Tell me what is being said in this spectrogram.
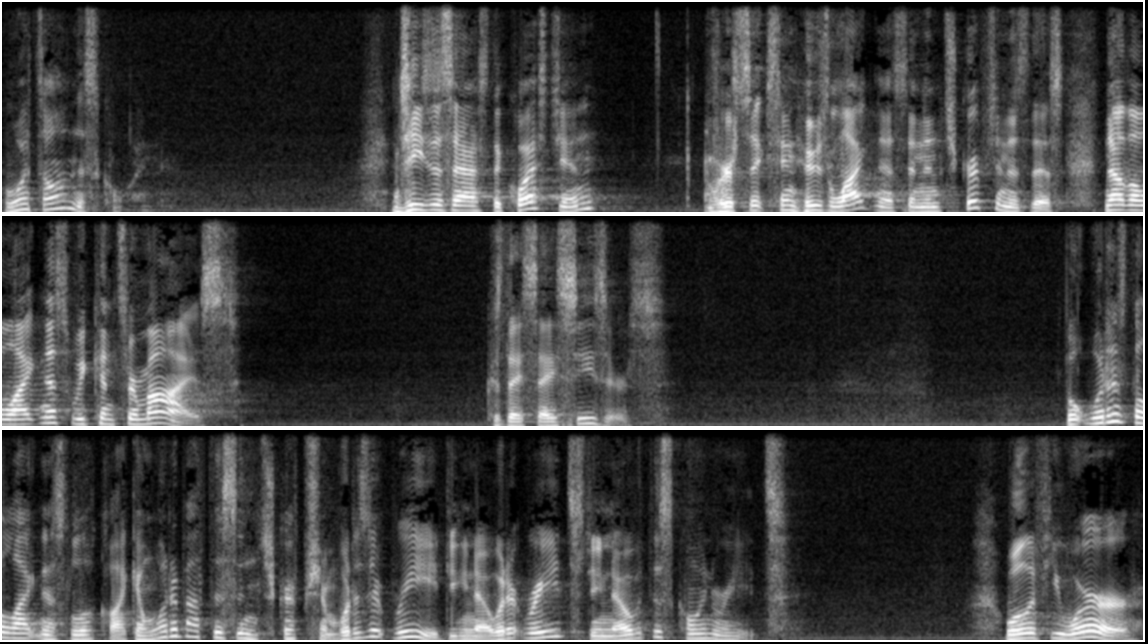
What's on this coin? Jesus asked the question, verse 16, whose likeness and inscription is this? Now, the likeness we can surmise because they say Caesar's. But what does the likeness look like? And what about this inscription? What does it read? Do you know what it reads? Do you know what this coin reads? Well, if you were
